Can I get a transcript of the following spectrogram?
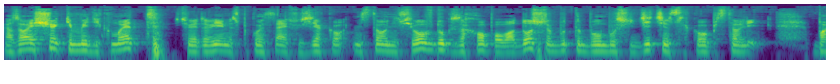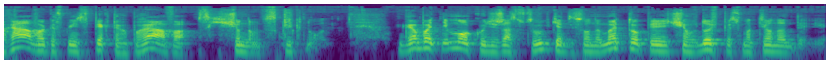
Развай щеки Мэдик Мэтт, все это время спокойно стоявший в зеркало, ни с того ни всего вдруг захлопал ладоши, будто бы он был свидетелем такого представления. «Браво, господин инспектор, браво!» — восхищенно вскрикнул он. Габбет не мог удержаться от улыбки, адресованной Мэтту, прежде чем вновь посмотрел на Дели.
